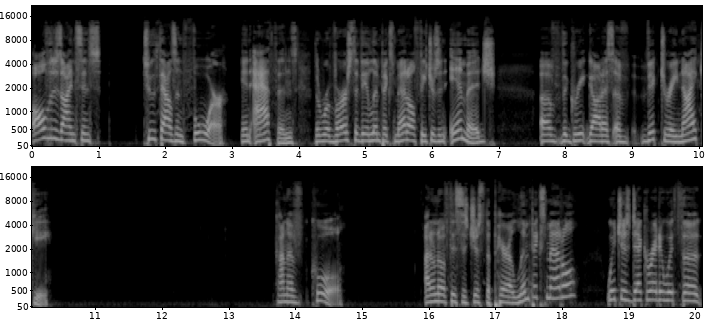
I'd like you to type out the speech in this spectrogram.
all the design since 2004 in Athens, the reverse of the Olympics medal features an image of the Greek goddess of victory, Nike. Kind of cool. I don't know if this is just the Paralympics medal, which is decorated with the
